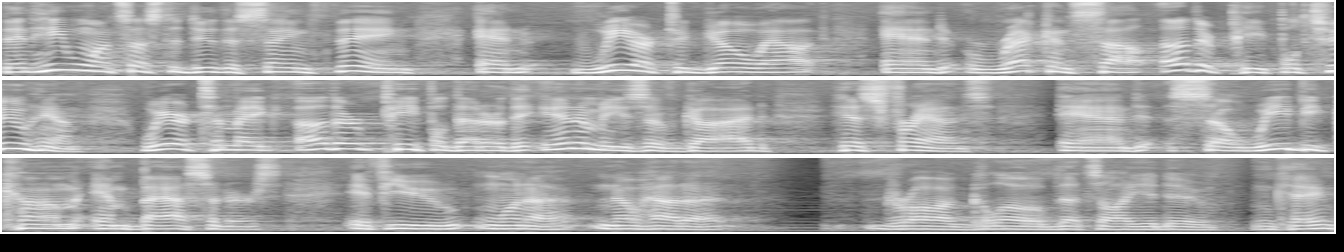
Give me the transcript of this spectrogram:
then He wants us to do the same thing, and we are to go out and reconcile other people to Him. We are to make other people that are the enemies of God His friends. And so we become ambassadors. If you want to know how to draw a globe. That's all you do. Okay?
